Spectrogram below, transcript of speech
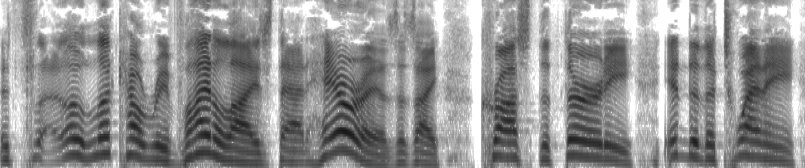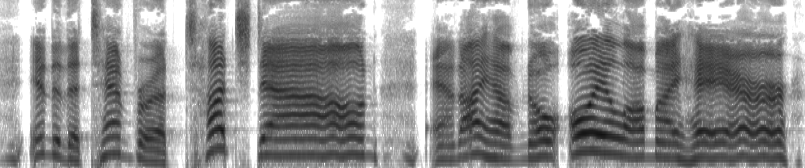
It's oh look how revitalized that hair is as I cross the 30 into the 20 into the 10 for a touchdown and I have no oil on my hair.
